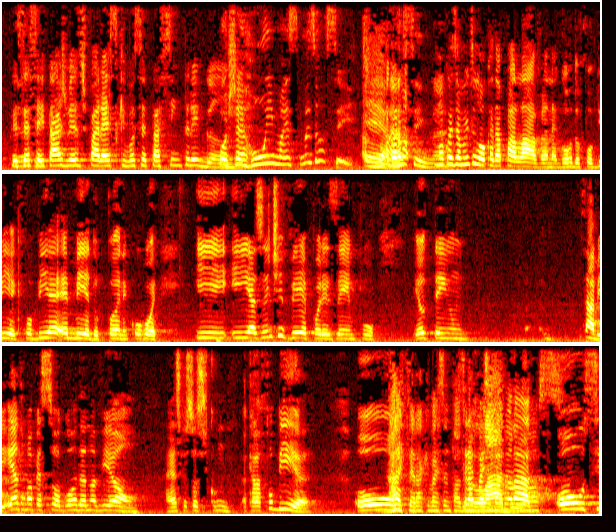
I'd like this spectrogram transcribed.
Porque se aceitar, às vezes, parece que você está se entregando. Poxa, é ruim, mas, mas eu aceito. É. Agora, é assim, né? Uma coisa muito louca da palavra, né, gordofobia, que fobia é medo, pânico, horror. E, e a gente vê, por exemplo, eu tenho Sabe, entra uma pessoa gorda no avião, aí as pessoas ficam com aquela fobia. Ou, Ai, será que vai sentar do será meu que vai lado? Sentar do meu lado? Ou se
